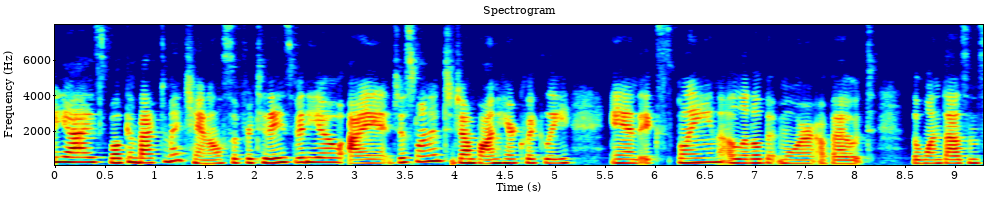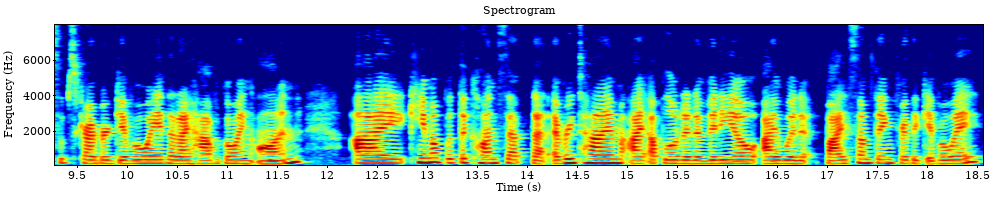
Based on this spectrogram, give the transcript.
Hey guys, welcome back to my channel. So for today's video, I just wanted to jump on here quickly and explain a little bit more about the 1000 subscriber giveaway that I have going on. I came up with the concept that every time I uploaded a video, I would buy something for the giveaway.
